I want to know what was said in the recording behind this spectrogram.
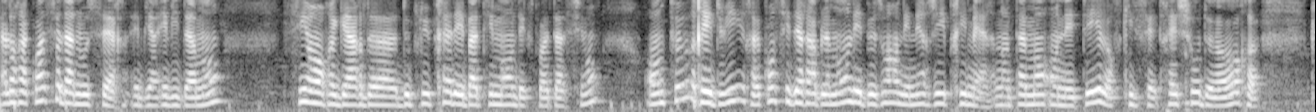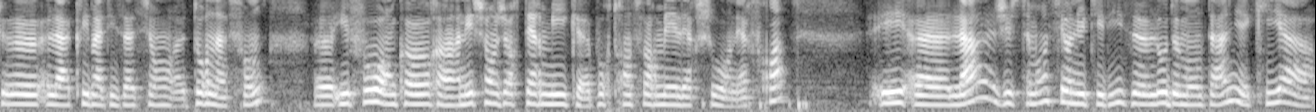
Alors, à quoi cela nous sert? Eh bien, évidemment, si on regarde de plus près les bâtiments d'exploitation, on peut réduire considérablement les besoins en énergie primaire, notamment en été lorsqu'il fait très chaud dehors que la climatisation euh, tourne à fond. Euh, il faut encore un échangeur thermique pour transformer l'air chaud en air froid. Et euh, là, justement, si on utilise l'eau de montagne qui a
